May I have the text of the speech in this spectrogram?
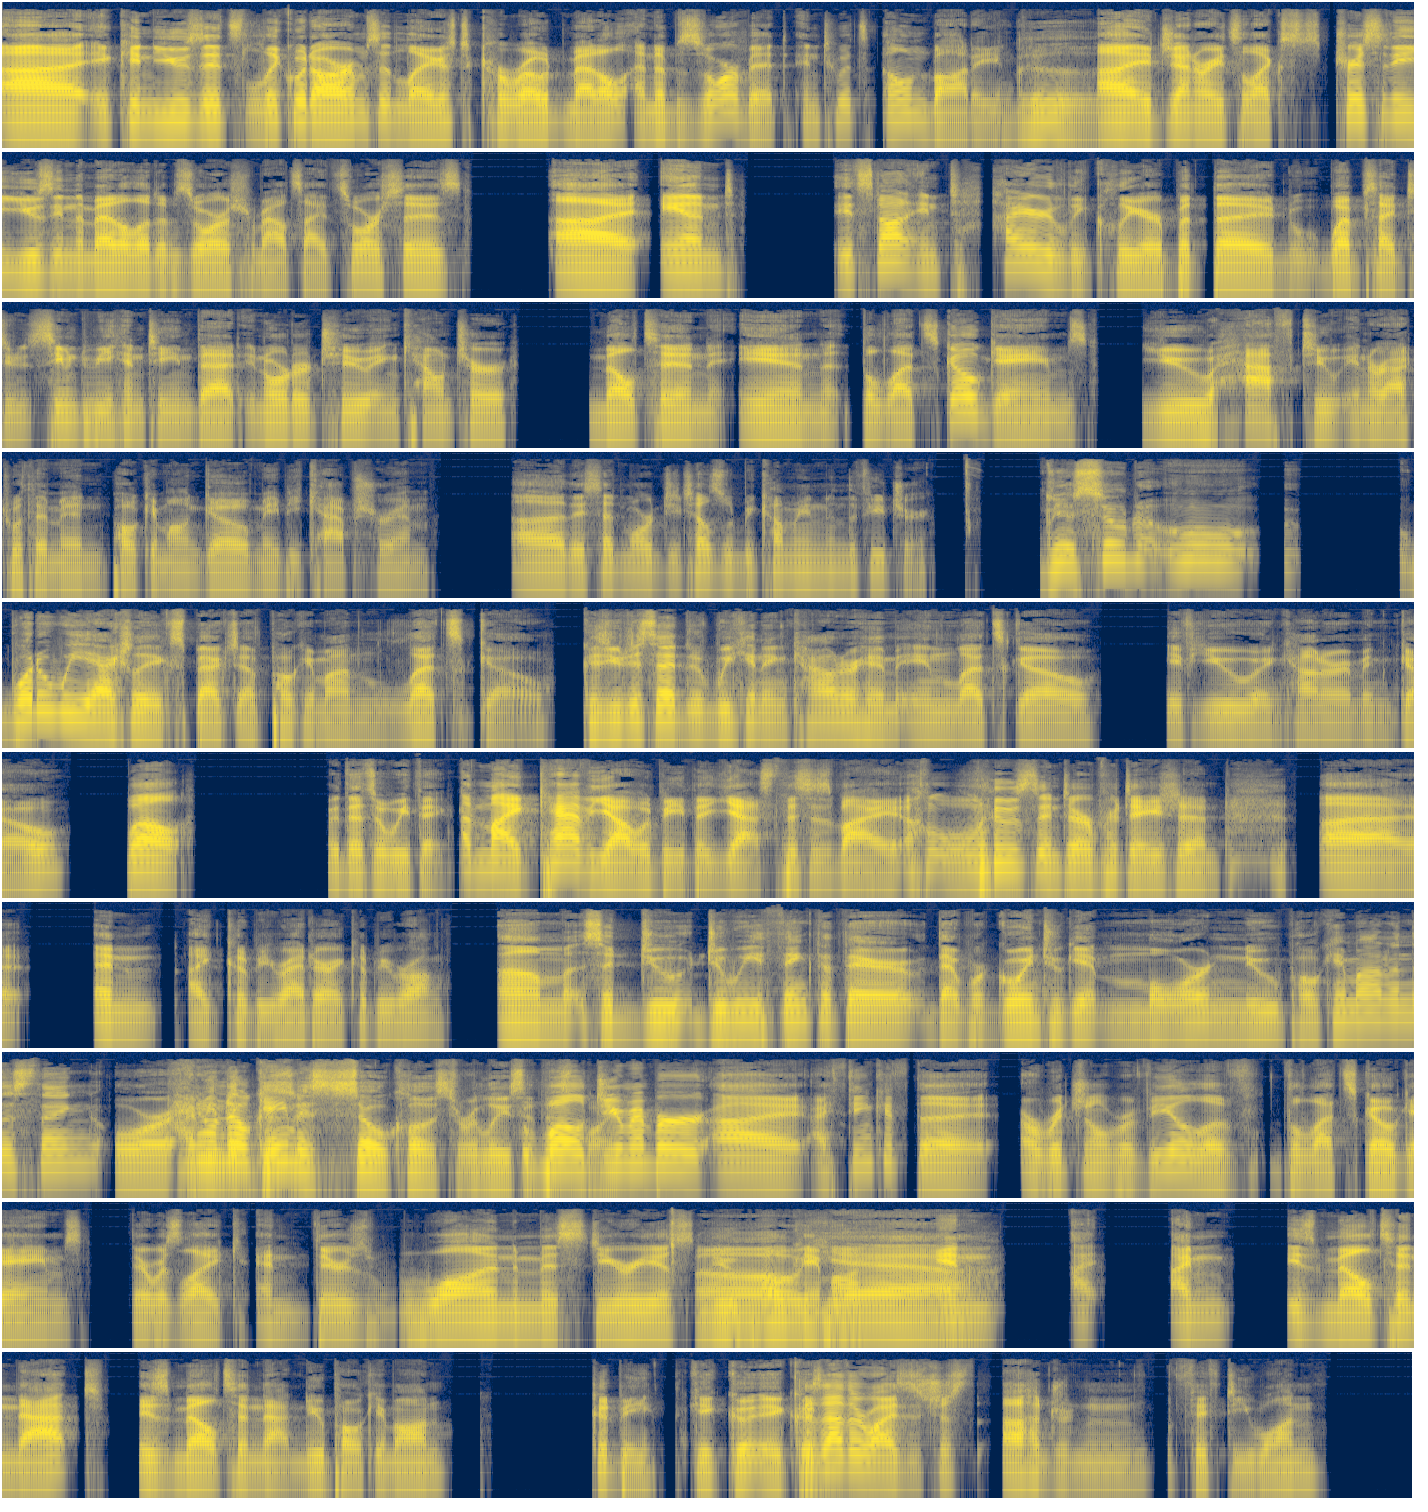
uh, it can use its liquid arms and legs to corrode metal and absorb it into its own body. Uh, it generates electricity using the metal it absorbs from outside sources. Uh, and it's not entirely clear, but the website to, seemed to be hinting that in order to encounter Meltan in the Let's Go games, you have to interact with him in Pokemon Go, maybe capture him. Uh, they said more details would be coming in the future. Yeah, so what do we actually expect of Pokemon Let's Go? Because you just said we can encounter him in Let's Go if you encounter him in Go. Well, that's what we think. Uh, my caveat would be that yes, this is my loose interpretation, uh, and I could be right or I could be wrong. Um, so do do we think that they're that we're going to get more new Pokemon in this thing, or I mean, don't know, the game it- is so close to release. Well, do you remember? Uh, I think at the original reveal of the Let's Go games, there was like, and there's one mysterious new oh, Pokemon, Yeah, and I, I'm is Meltan that is Meltan that new Pokemon? Could be it could. It because otherwise it's just 151,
